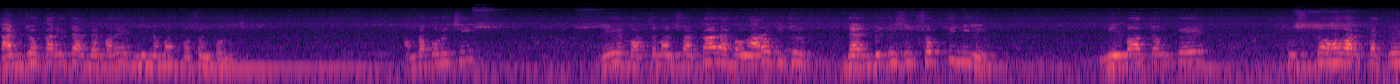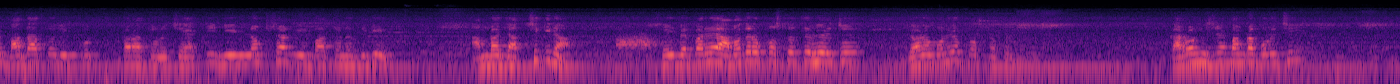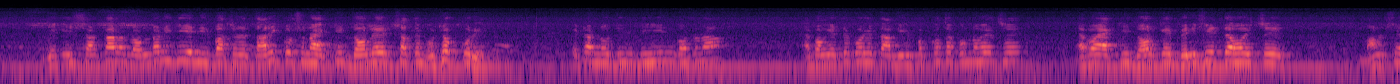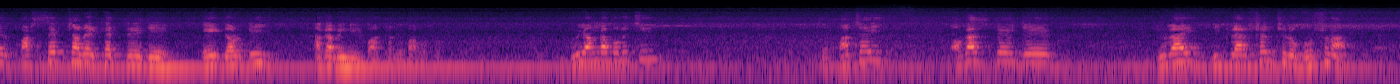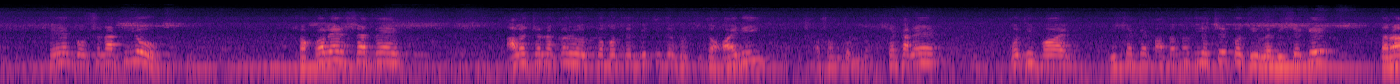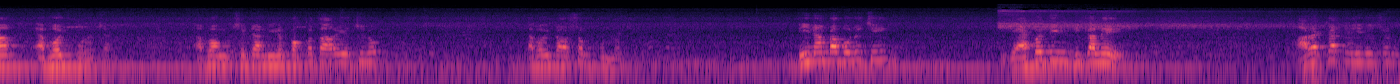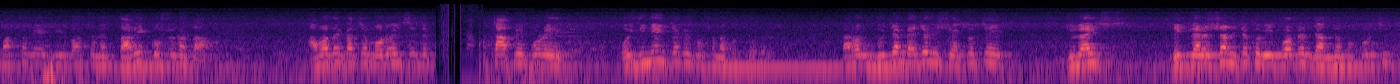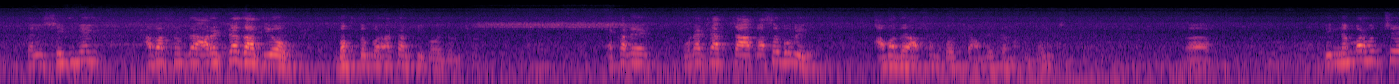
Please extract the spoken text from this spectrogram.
কার্যকারিতার ব্যাপারে ভিন্ন মত পোষণ করেছি। আমরা বলেছি যে বর্তমান সরকার এবং আরও কিছু দেশ বিদেশি শক্তি মিলে নির্বাচনকে সুস্থ হওয়ার ক্ষেত্রে বাধা তৈরি করা চলেছে। একটি নির্নকশার নির্বাচনের দিকে আমরা যাচ্ছি কিনা সেই ব্যাপারে আমাদেরও প্রস্তুতি হয়েছে, জনমনেও প্রশ্ন তৈরি কারণ হিসেবে আমরা বলেছি যে এই সরকার লন্ডনে গিয়ে নির্বাচনের তারিখ ঘোষণা একটি দলের সাথে বৈঠক করে, এটা নজিরবিহীন ঘটনা এবং এতে করে তার নিরপেক্ষতা পূর্ণ হয়েছে এবং একটি দলকে বেনিফিট দেওয়া হয়েছে মানুষের পারসেপশনের ক্ষেত্রে যে এই দলটি আগামী নির্বাচনে ভালো করবে। দুই আমরা বলেছি পাঁচই অগাস্টে যে জুলাই ডিক্লারেশন ছিল ঘোষণা সে ঘোষণাটিও সকলের সাথে আলোচনা করে ঐক্যমতের ভিত্তিতে ঘোষিত হয়নি। অসম্পূর্ণ। সেখানে কতিপয় বিষয়কে প্রাধান্য দিয়েছে কতিপয় বিষয়কে তারা অ্যাভয়েড করেছেন এবং সেটা নিরপেক্ষতা হারিয়েছিল এবং এটা অসম্পূর্ণ ছিল। তিন আমরা বলেছি যে একই দিন বিকালে আরেকটা টেলিভিশন ভাষণে নির্বাচনের তারিখ ঘোষণাটা, আমাদের কাছে মনে হয়েছে যে চাপে পড়ে ওই দিনেই এটাকে ঘোষণা করতে হবে। কারণ দুইটা মেজর ইস্যু একটা হচ্ছে জুলাই ডিক্লারেশন এটা খুব ইম্পর্টেন্ট জামজমক করেছি। তাহলে সেদিনেই আবার সন্ধ্যা আরেকটা জাতীয় বক্তব্য রাখার কি প্রয়োজন ছিল? এখানে কোনো একটা চাপ আছে বলে আমাদের আশঙ্কা হচ্ছে, আমরা এটা আমাকে বলছি। তিন নাম্বার হচ্ছে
